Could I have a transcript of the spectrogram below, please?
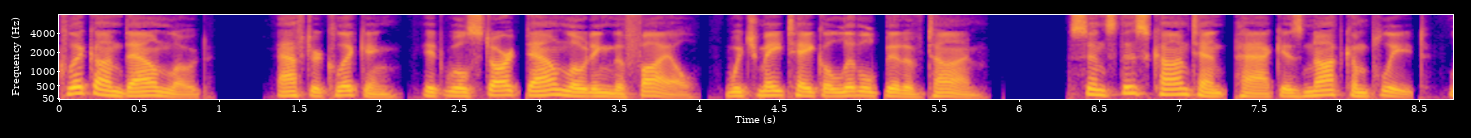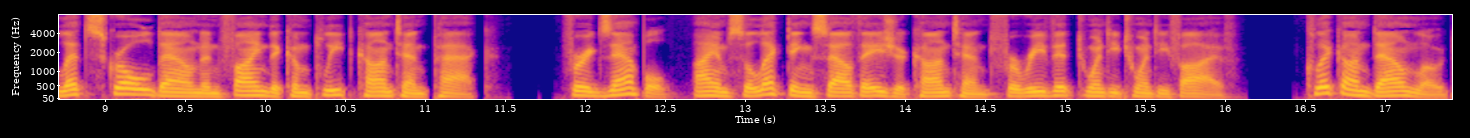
Click on Download. After clicking, it will start downloading the file, which may take a little bit of time. Since this content pack is not complete, let's scroll down and find the complete content pack. For example, I am selecting South Asia content for Revit 2025. Click on Download.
